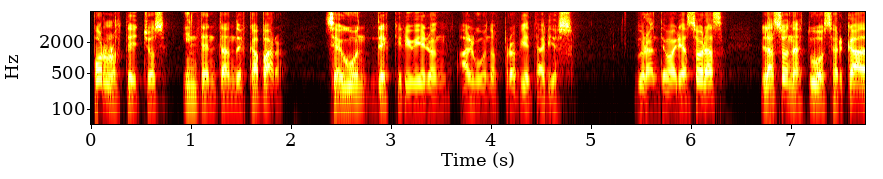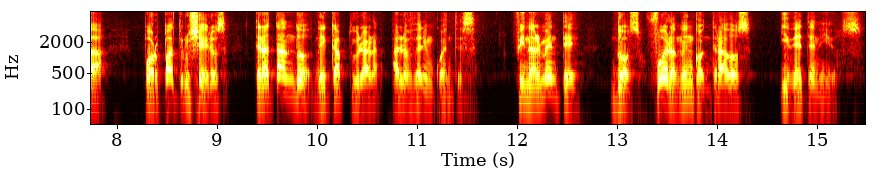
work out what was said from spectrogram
por los techos intentando escapar, según describieron algunos propietarios. Durante varias horas, la zona estuvo cercada por patrulleros tratando de capturar a los delincuentes. Finalmente, dos fueron encontrados y detenidos.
